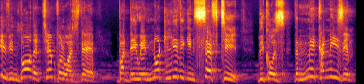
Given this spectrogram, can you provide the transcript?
even though the temple was there, but they were not living in safety because the mechanism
